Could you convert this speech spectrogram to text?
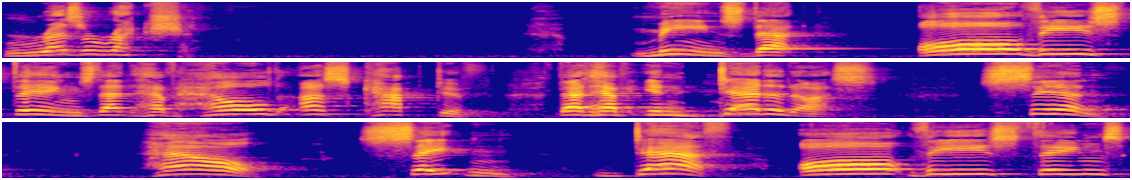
resurrection means that all these things that have held us captive, that have indebted us, sin, hell, Satan, death, all these things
